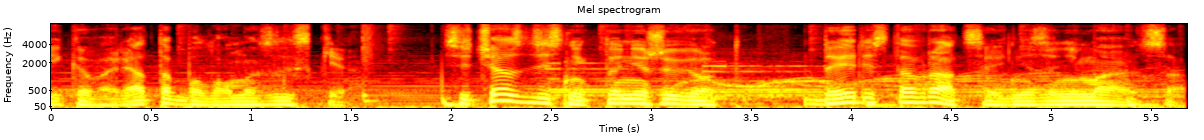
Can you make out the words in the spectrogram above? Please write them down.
и говорят о былом изыске. Сейчас здесь никто не живет, да и реставрацией не занимаются.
